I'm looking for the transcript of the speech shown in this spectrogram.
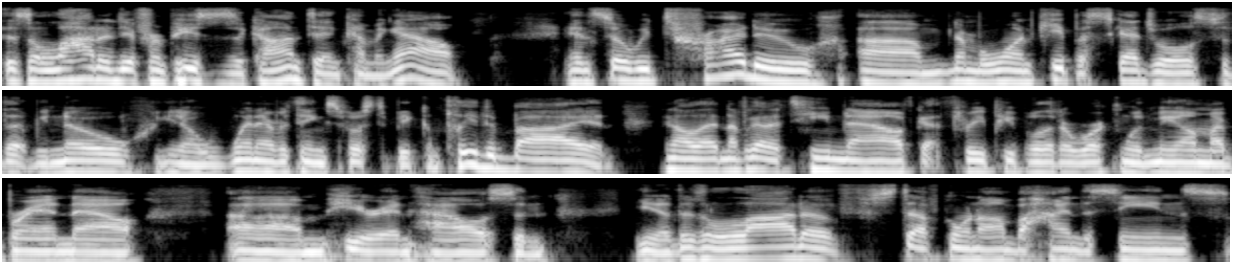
there's a lot of different pieces of content coming out and so we try to um, number one keep a schedule so that we know you know when everything's supposed to be completed by and, and all that. And I've got a team now. I've got three people that are working with me on my brand now um, here in house and you know there's a lot of stuff going on behind the scenes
